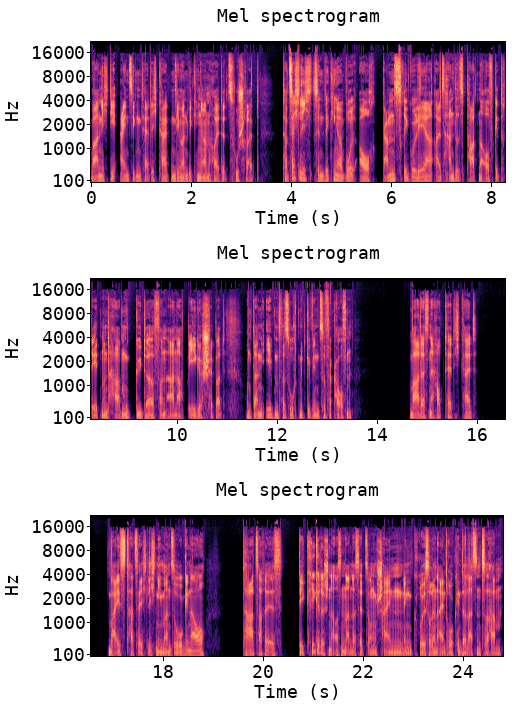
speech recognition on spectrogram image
waren nicht die einzigen Tätigkeiten, die man Wikingern heute zuschreibt. Tatsächlich sind Wikinger wohl auch ganz regulär als Handelspartner aufgetreten und haben Güter von A nach B geschippert und dann eben versucht mit Gewinn zu verkaufen. War das eine Haupttätigkeit? Weiß tatsächlich niemand so genau. Tatsache ist, die kriegerischen Auseinandersetzungen scheinen einen größeren Eindruck hinterlassen zu haben.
